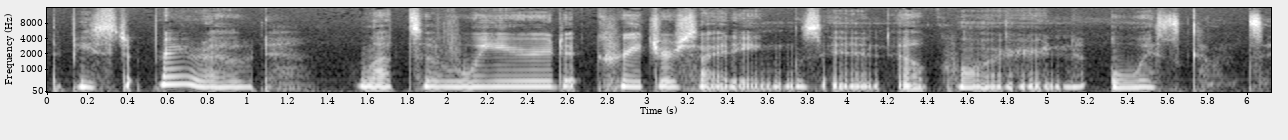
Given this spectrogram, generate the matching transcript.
the Beast of Bray Road. Lots of weird creature sightings in Elkhorn, Wisconsin.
